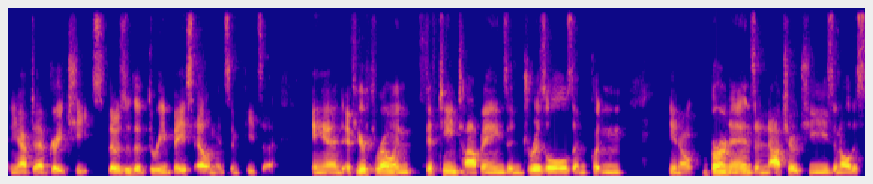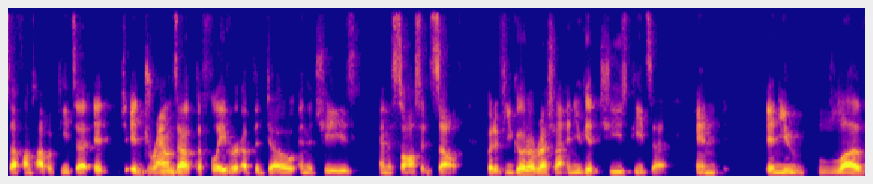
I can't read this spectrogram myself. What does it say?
and you have to have great cheese. Those are the three base elements in pizza. And if you're throwing 15 toppings and drizzles and putting, you know, burnt ends and nacho cheese and all this stuff on top of pizza, it it drowns out the flavor of the dough and the cheese and the sauce itself. But if you go to a restaurant and you get cheese pizza and and you love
